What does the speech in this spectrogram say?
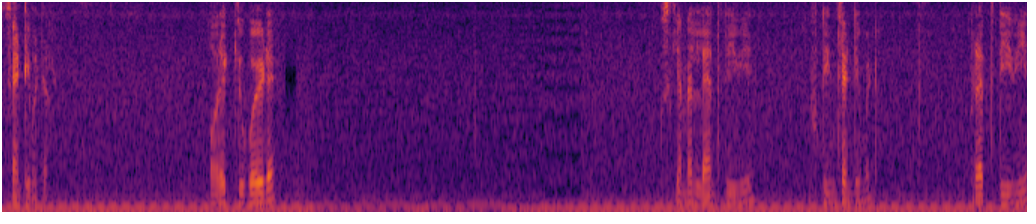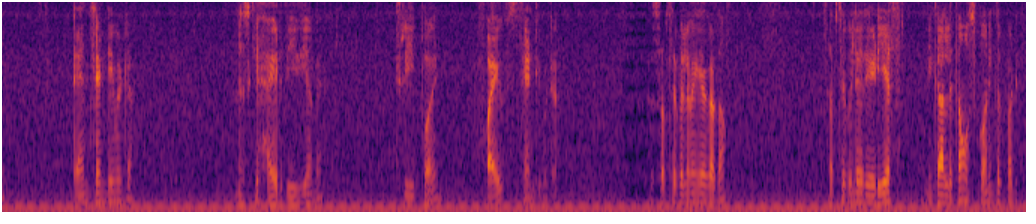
सेंटीमीटर। और एक क्यूबॉइड है। उसकी हमें लेंथ दी हुई है फिफ्टीन सेंटीमीटर ब्रेथ दी हुई है टेन सेंटीमीटर उसकी हाइट दी हुई है हमें थ्री पॉइंट फाइव सेंटीमीटर तो सबसे पहले मैं क्या करता हूँ? सबसे पहले रेडियस निकाल लेता हूँ उस कॉनिकल पार्ट की।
